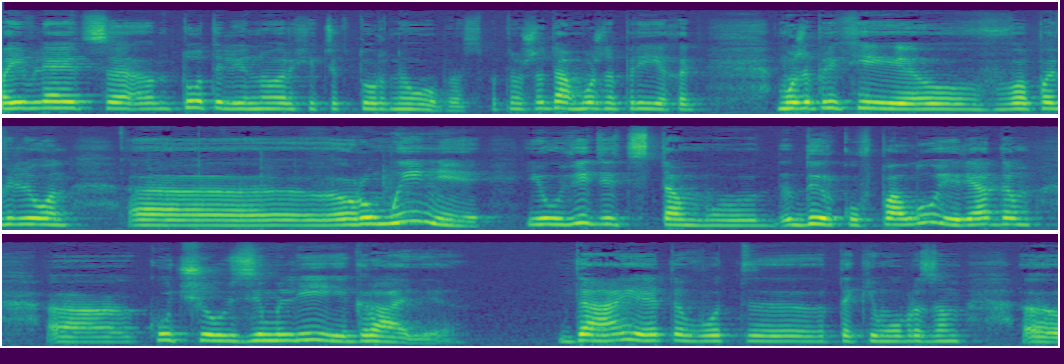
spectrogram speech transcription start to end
появляется тот или иной архитектурный образ. Потому что, да, можно приехать, можно прийти в павильон э, Румынии и увидеть там дырку в полу и рядом э, кучу земли и гравия. Да, и это вот э, таким образом э,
